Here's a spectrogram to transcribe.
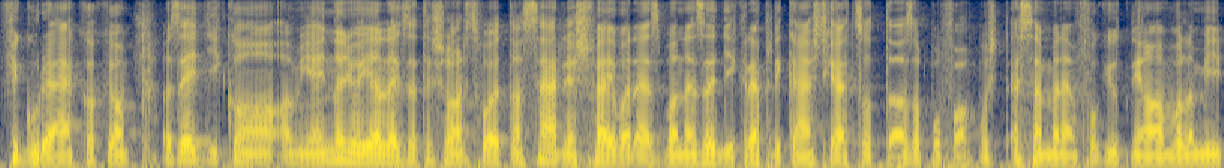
figurák. Az egyik, a, ami egy nagyon jellegzetes arc volt a szárnyas fejvadászban, ez egyik replikást játszotta az a pofa. Most eszembe nem fog jutni a valami,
